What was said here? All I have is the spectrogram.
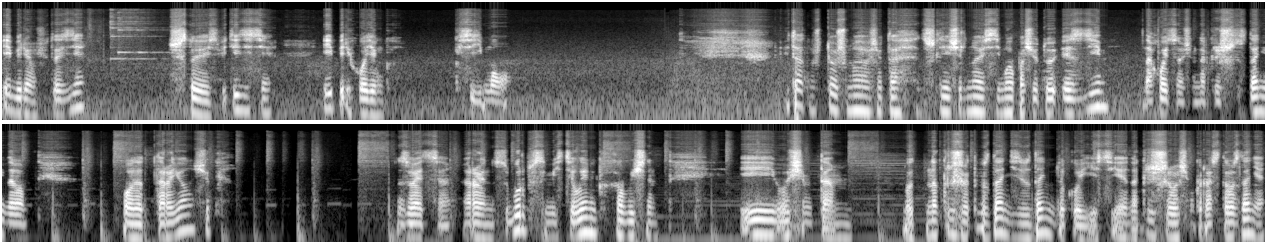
И берем что-то здесь. 6 из 50. И переходим к, к седьмому. Итак, ну что ж, мы, в общем-то, шли очередной седьмой по счету SD. Находится, в общем, на крыше здания. Вот этот райончик. Называется район Субурбс, месте Лейн, как обычно. И, в общем-то, вот на крыше этого здания, здесь здание такое есть. И на крыше, в общем, как раз этого здания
